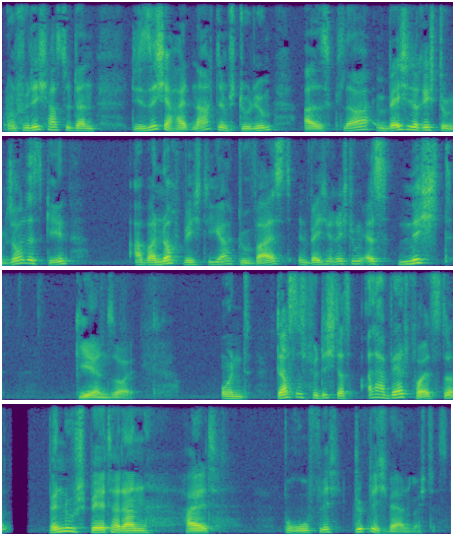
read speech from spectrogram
Und für dich hast du dann die Sicherheit nach dem Studium, alles klar, in welche Richtung soll es gehen, aber noch wichtiger, du weißt, in welche Richtung es nicht gehen soll. Und das ist für dich das Allerwertvollste, wenn du später dann halt beruflich glücklich werden möchtest.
